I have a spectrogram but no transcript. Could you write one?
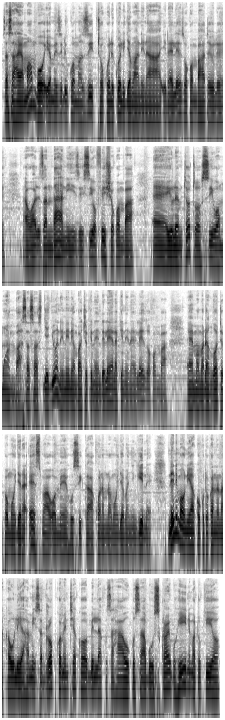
Sasa haya mambo yamezidi kuwa mazito kweli kweli jamani, na inaelezwa kwamba hata yule uh, za ndani hizi si official kwamba eh, yule mtoto si wa mwamba. Sasa sijajua ni nini ambacho kinaendelea lakini inaelezwa kwamba eh, mama Dangote pamoja na Esma wamehusika kwa namna moja ama nyingine. Nini maoni yako kutokana na kauli ya Hamisa? Drop comment yako bila kusahau kusubscribe. Hii ni Matukio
